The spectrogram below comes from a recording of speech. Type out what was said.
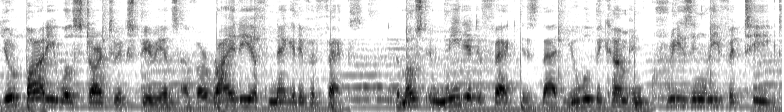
your body will start to experience a variety of negative effects. The most immediate effect is that you will become increasingly fatigued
